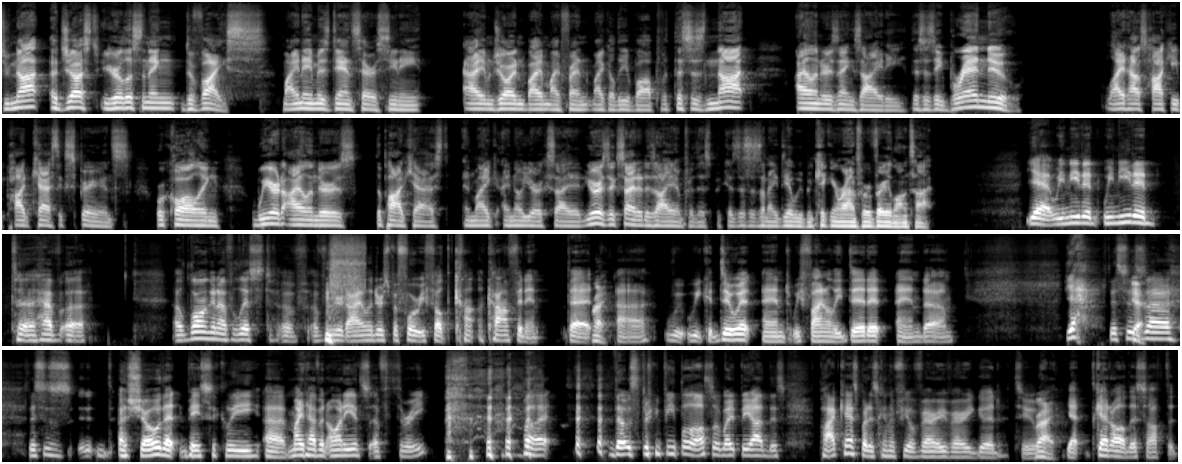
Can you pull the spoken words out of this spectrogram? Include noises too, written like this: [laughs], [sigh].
Do not adjust your listening device. My name is Dan Saraceni. I am joined by my friend Michael Leboff, but this is not Islanders Anxiety. This is a brand new Lighthouse Hockey podcast experience we're calling Weird Islanders, the podcast. And Mike, I know you're excited. You're as excited as I am for this because this is an idea we've been kicking around for a very long time. Yeah, we needed we needed to have a a long enough list of, of weird [laughs] islanders before we felt co- confident that Right. uh, we, we could do it, and we finally did it. And um, yeah, this is Yeah. uh, this is a show that basically uh, might have an audience of three, but [laughs] those three people also might be on this podcast. But it's going to feel very very good to Right. get get all this off the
